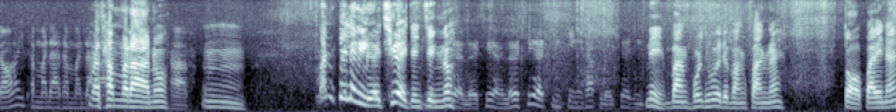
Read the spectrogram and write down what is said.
ย้อยธรรมดาธรรมดามาธรรมดาเนาะครับอืม มันเป็นเรื่องเหลือเชื่อจริง ๆ เนาะเชื่อเหลือเชื่อเหลือเชื่อจริงๆครับเหลือเชื่อจริงนี่บางผมช่วยเดี๋ยวบางฟังนะ ต่อไปนะ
